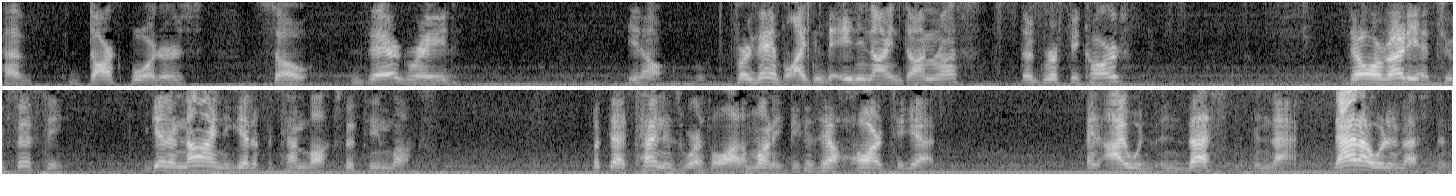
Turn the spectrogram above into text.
have dark borders, so their grade, you know, for example, I think the 89 Donruss, the Griffey card, they're already at 250. You get a nine, you get it for 10 bucks, 15 bucks. but that 10 is worth a lot of money because they're hard to get. And I would invest in that. That I would invest in.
